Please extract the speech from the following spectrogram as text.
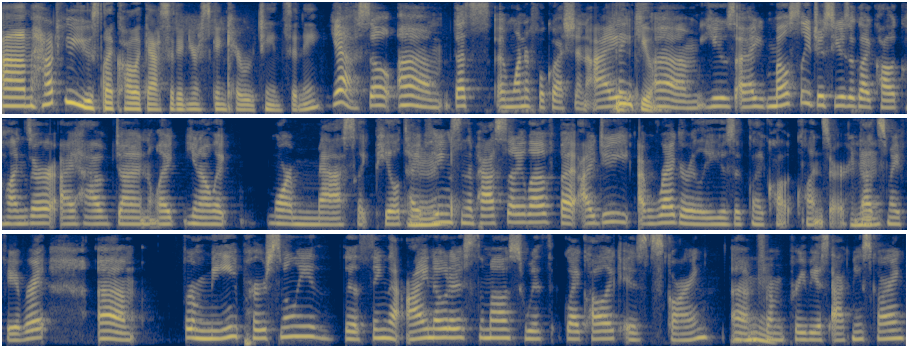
um, how do you use glycolic acid in your skincare routine sydney Yeah, so um that's a wonderful question. I Thank you. um use I mostly just use a glycolic cleanser. I have done like, you know, like more mask like peel type Mhm. things in the past that I love, but I do I regularly use a glycolic cleanser. Mhm. That's my favorite. Um for me personally, the thing that I notice the most with glycolic is scarring um, Mm. from previous acne scarring.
